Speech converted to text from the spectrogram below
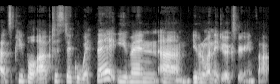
that sets people up to stick with it even um, even when they do experience that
